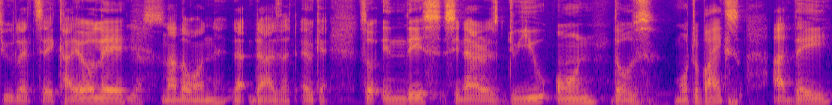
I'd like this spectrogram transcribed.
to let's say Kayole. Yes. Another one that does that. Okay. So in these scenarios, do you own those motorbikes? Are they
